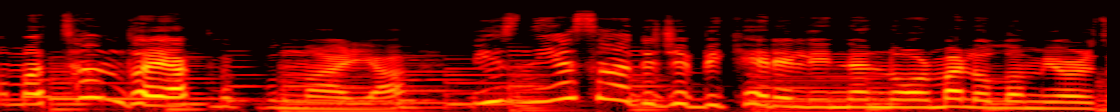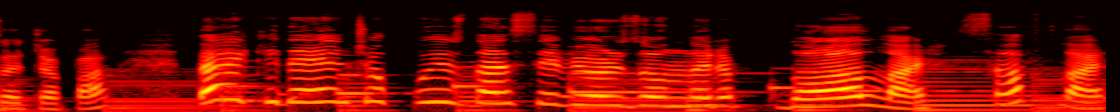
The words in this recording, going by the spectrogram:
Ama tam dayaklık bunlar ya. Biz niye sadece bir kereliğine normal olamıyoruz acaba? Belki de en çok bu yüzden seviyoruz onları. Doğallar, saflar,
